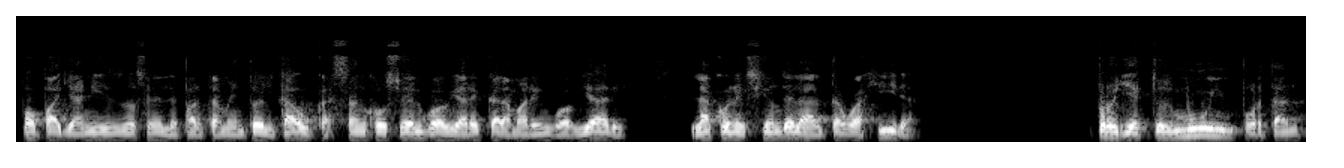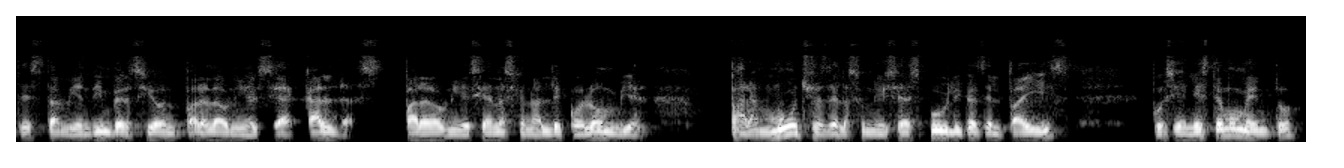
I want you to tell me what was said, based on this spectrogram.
Popayán en el departamento del Cauca, San José del Guaviare Calamar en Guaviare, la conexión de la Alta Guajira, proyectos muy importantes también de inversión para la Universidad de Caldas, para la Universidad Nacional de Colombia, para muchas de las universidades públicas del país, pues en este momento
